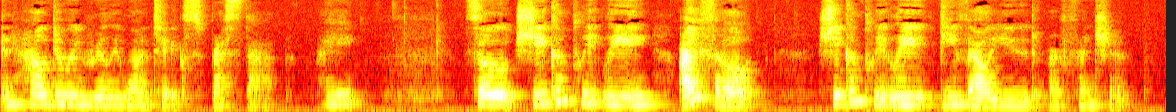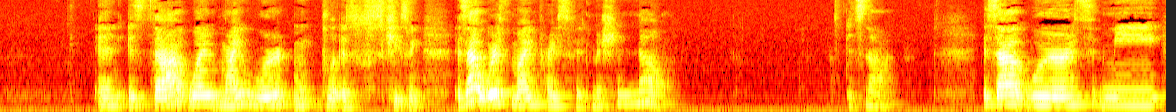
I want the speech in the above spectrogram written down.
And how do we really want to express that? Right so she completely i felt she completely devalued our friendship and is that why my worth, excuse me, is that worth my price of admission? No. It's not. Is that worth me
